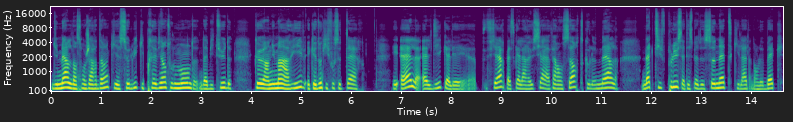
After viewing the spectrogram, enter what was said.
du merle dans son jardin, qui est celui qui prévient tout le monde d'habitude qu'un humain arrive et que donc il faut se taire. Et elle, elle dit qu'elle est euh, fière parce qu'elle a réussi à faire en sorte que le merle n'active plus cette espèce de sonnette qu'il a dans le bec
